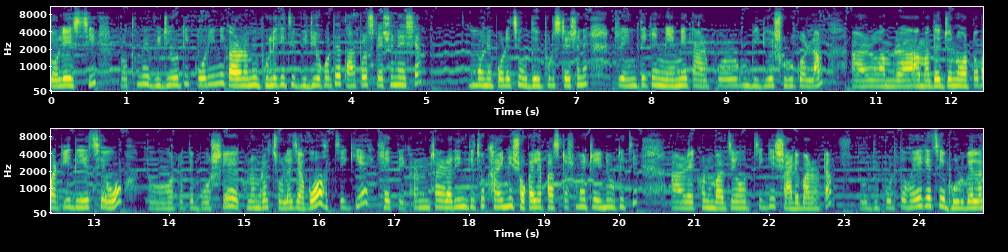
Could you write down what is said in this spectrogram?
চলে এসেছি। প্রথমে ভিডিওটি করিনি, কারণ আমি ভুলে গেছি ভিডিও করতে, তারপর স্টেশনে এসে মনে পড়েছে, উদয়পুর স্টেশনে ট্রেন থেকে নেমে তারপর ভিডিও শুরু করলাম। আর আমরা, আমাদের জন্য অটো পাঠিয়ে দিয়েছে ও। তো অটোতে বসে এখন আমরা চলে যাব হচ্ছে গিয়ে খেতে। কারণ সারাদিন কিছু খাইনি, সকালে পাঁচটার সময় ট্রেনে উঠেছি। আর এখন বাজে হচ্ছে গিয়ে সাড়ে বারোটা। তো দুপুর তো হয়ে গেছে, ভোরবেলা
